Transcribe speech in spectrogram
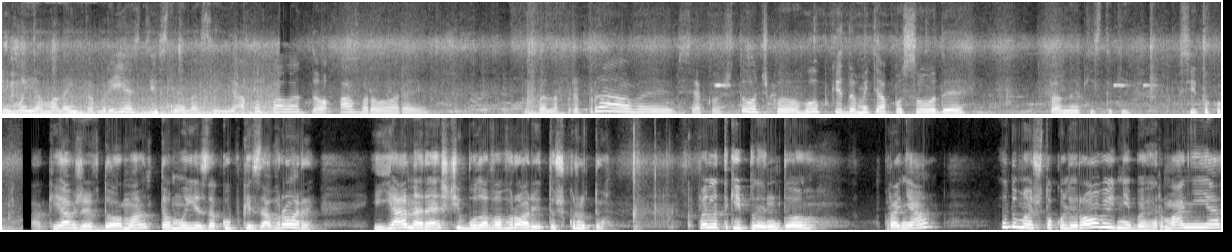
І моя маленька мрія здійснилася. Я попала до Аврори. Купила приправи, всяку штучку, губки до миття посуди. Певно, якісь такі. Всі то куплять. Так, я вже вдома, то мої закупки з Аврори. І я нарешті була в Аврорі, тож круто. Купила такий плин до прання. Я думаю, що кольоровий, ніби Германія.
